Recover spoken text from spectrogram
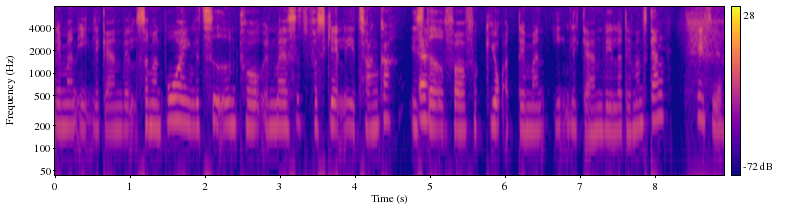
det man egentlig gerne vil. Så man bruger egentlig tiden på en masse forskellige tanker, i Ja. stedet for at få gjort det, man egentlig gerne vil, og det, man skal. helt sikkert.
